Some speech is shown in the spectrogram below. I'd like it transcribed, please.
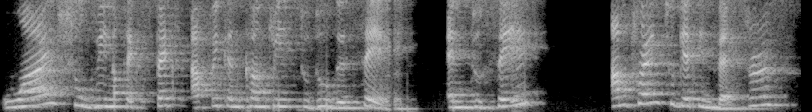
why should we not expect African countries to do the same and to say, I'm trying to get investors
